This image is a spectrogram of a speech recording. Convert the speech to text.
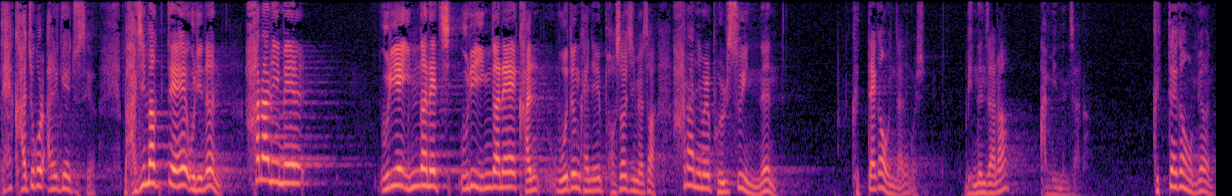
내 가족을 알게 해 주세요. 마지막 때에 우리는 하나님의 우리의 인간의 우리 인간의 간, 모든 개념이 벗어지면서 하나님을 볼 수 있는 그 때가 온다는 것입니다. 믿는 자나 안 믿는 자나. 그때가 오면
